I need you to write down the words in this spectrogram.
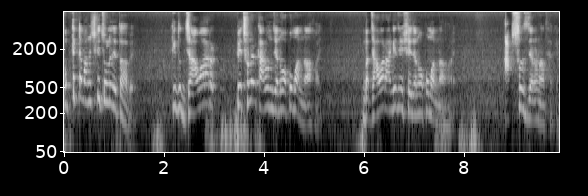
প্রত্যেকটা মানুষকে চলে যেতে হবে। কিন্তু যাওয়ার পেছনের কারণ যেন অপমান না হয় বা যাওয়ার আগে যে সে যেন অপমান না হয়, আফসোস যেন না থাকে।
